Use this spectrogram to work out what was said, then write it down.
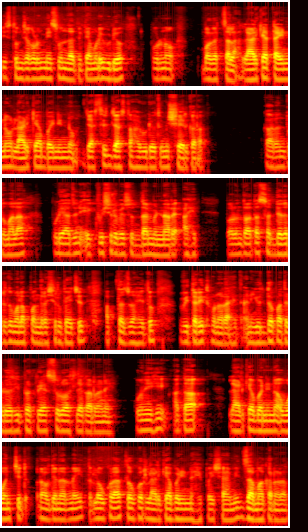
तीच तुमच्याकडून मिस होऊन जाते. त्यामुळे व्हिडिओ पूर्ण बघत चला. लाडक्या ताईंनो लाडक्या बहिणींनो जास्तीत जास्त हा व्हिडिओ तुम्ही शेअर करा. कारण तुम्हाला पुढे अजून एकवीसशे रुपयेसुद्धा मिळणार आहेत. परंतु आता सध्या तरी तुम्हाला पंधराशे रुपयाचे हप्ता जो आहे तो वितरित होणार आहेत. आणि युद्ध पातळीवर ही प्रक्रिया सुरू असल्याकारणाने कोणीही आता लाडक्या बहिणींना वंचित राहू देणार नाही. तर लवकरात लवकर लाडक्या बहिणींना हे पैसे आम्ही जमा करणार आहोत.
